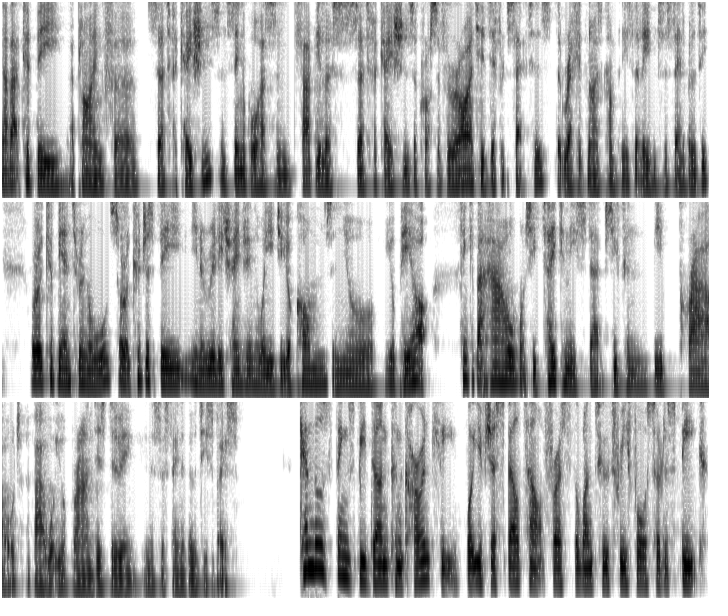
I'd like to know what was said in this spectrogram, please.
Now that could be applying for certifications and Singapore has some fabulous certifications across a variety of different sectors that recognize companies that lead in sustainability. Or it could be entering awards or it could just be, you know, really changing the way you do your comms and your, your PR think about how once you've taken these steps, you can be proud about what your brand is doing in the sustainability space. Can those things be done concurrently? What you've just spelt out for us, the one, two, three, four, so to speak?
